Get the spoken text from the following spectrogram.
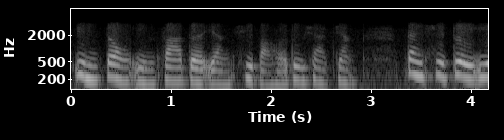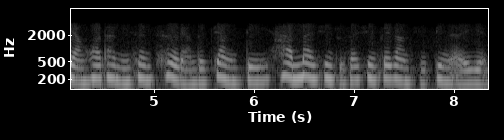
运动引发的氧气饱和度下降。但是对一氧化碳弥散测量的降低和慢性阻塞性肺脏疾病而言，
